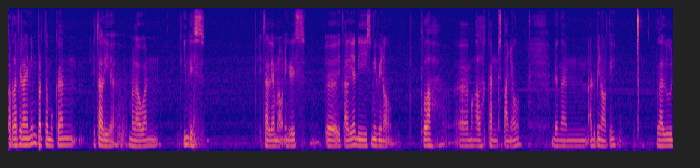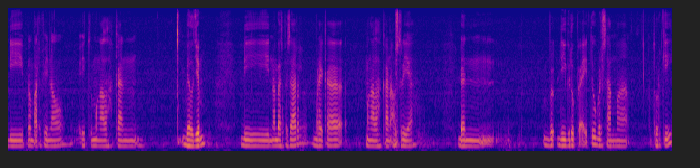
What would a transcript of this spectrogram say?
partai final ini mempertemukan Italia melawan Inggris. Italia melawan Inggris. Uh, Italia di semifinal telah uh, mengalahkan Spanyol dengan adu penalti. Lalu di perempat final itu mengalahkan Belgium di 16 besar mereka mengalahkan Austria dan di grup A itu bersama Turki,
